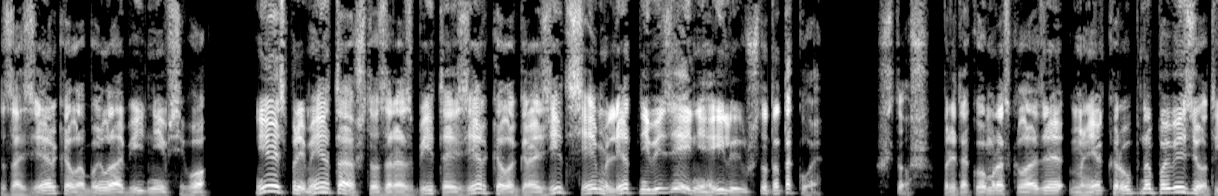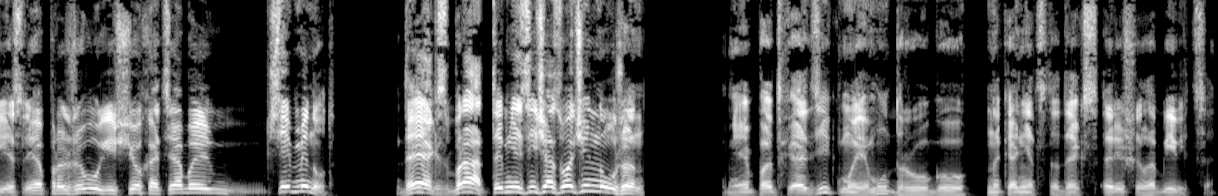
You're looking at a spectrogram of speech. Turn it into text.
За зеркало было обиднее всего. Есть примета, что за разбитое зеркало грозит семь лет невезения или что-то такое. Что ж, при таком раскладе мне крупно повезет, если я проживу еще хотя бы семь минут. «Декс, брат, ты мне сейчас очень нужен!» «Не подходи к моему другу», — наконец-то Декс решил объявиться.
